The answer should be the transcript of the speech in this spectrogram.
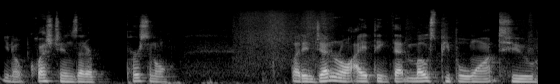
you know, questions that are personal. But in general, I think that most people want to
